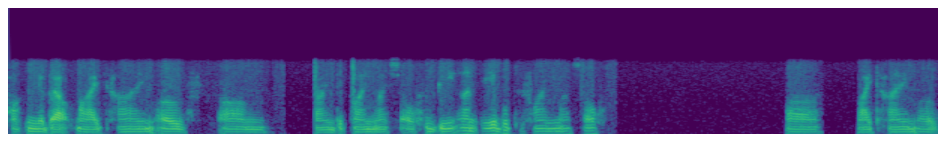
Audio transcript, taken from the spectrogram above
talking about my time of um, trying to find myself and being unable to find myself, uh, my time of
